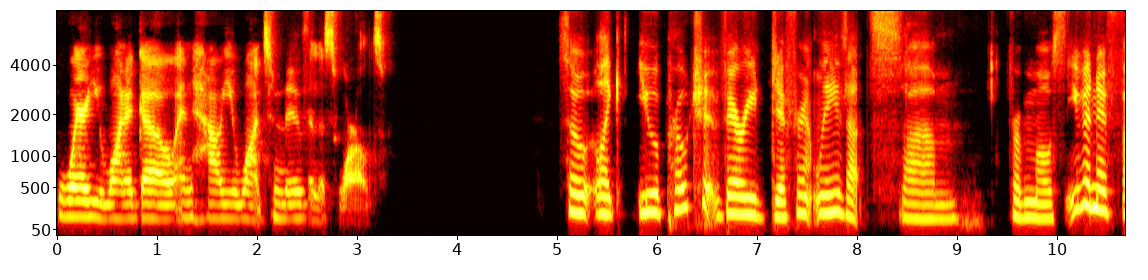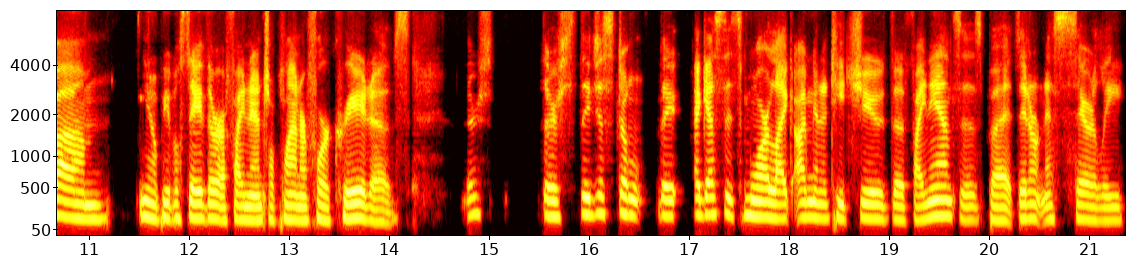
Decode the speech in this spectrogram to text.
where you want to go and how you want to move in this world. So like you approach it very differently. That's um for most even if um you know people say they're a financial planner for creatives there's there's they just don't they i guess it's more like i'm going to teach you the finances but they don't necessarily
